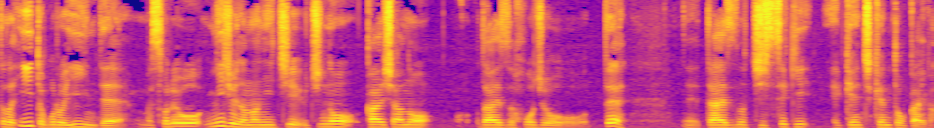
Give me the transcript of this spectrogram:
ただいいところいいんでそれを27日うちの会社の大豆補助で大豆の実績現地検討会が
